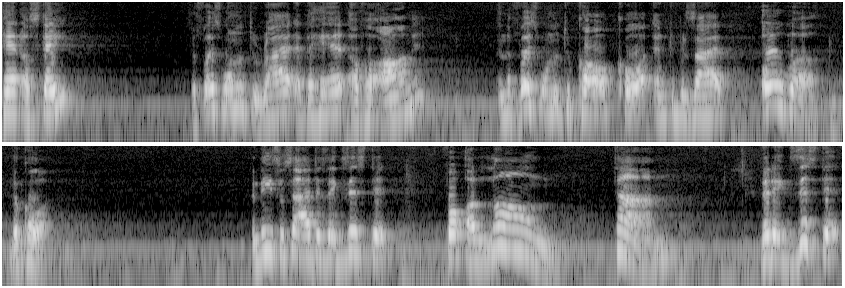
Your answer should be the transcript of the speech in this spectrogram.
head a state, the first woman to ride at the head of her army, and the first woman to call court and to preside over the court. And these societies existed for a long time that existed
